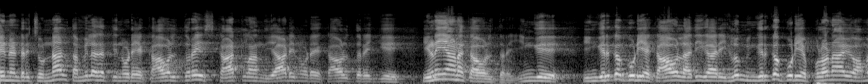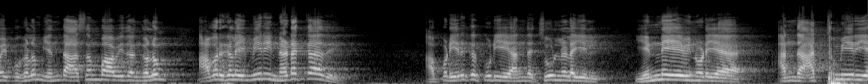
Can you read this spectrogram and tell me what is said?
ஏனென்று சொன்னால் தமிழகத்தினுடைய காவல்துறை ஸ்காட்லாந்து யார்டினுடைய காவல்துறைக்கு இணையான காவல்துறை. இங்கு இங்கு இருக்கக்கூடிய காவல் அதிகாரிகளும் இங்கு இருக்கக்கூடிய புலனாய்வு அமைப்புகளும் எந்த அசம்பாவிதங்களும் அவர்களை மீறி நடக்காது. அப்படி இருக்கக்கூடிய அந்த சூழ்நிலையில் என்ஐஏவினுடைய அந்த அத்துமீறிய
